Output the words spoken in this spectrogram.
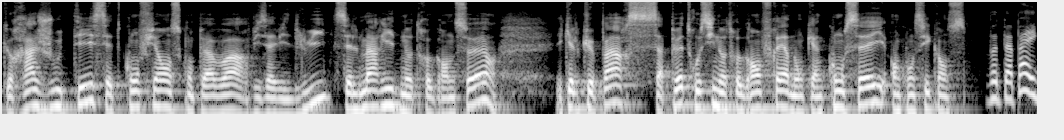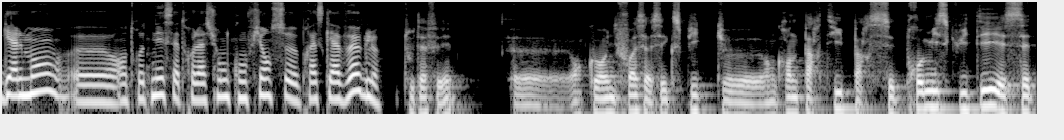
que rajouter cette confiance qu'on peut avoir vis-à-vis de lui. C'est le mari de notre grande sœur, et quelque part, ça peut être aussi notre grand frère, donc un conseil en conséquence. Votre papa également euh, entretenait cette relation de confiance euh, presque aveugle? Tout à fait. Euh, encore une fois, ça s'explique en grande partie par cette promiscuité et ces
